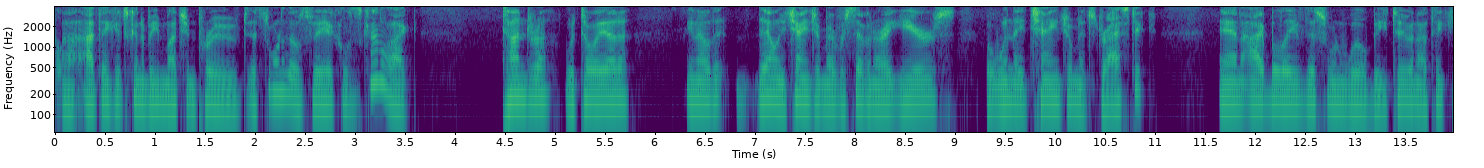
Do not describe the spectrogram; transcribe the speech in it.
Uh, I think it's going to be much improved. It's one of those vehicles. It's kind of like Tundra with Toyota. You know, they only change them every seven or eight years, but when they change them, it's drastic. And I believe this one will be too. And I think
